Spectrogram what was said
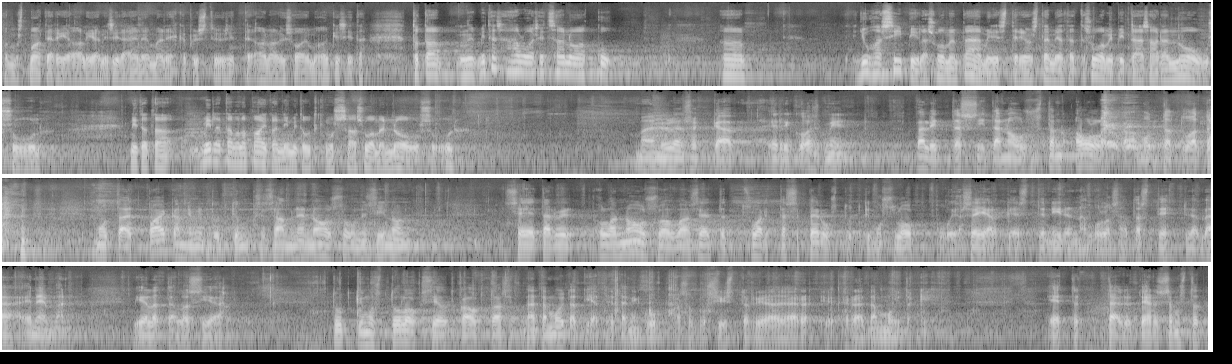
tuommoista materiaalia, niin sitä enemmän ehkä pystyy sitten analysoimaankin sitä. Tota, mitä sä haluaisit sanoa, kun äh, Juha Sipilä, Suomen pääministeri, on sitä mieltä, että Suomi pitää saada nousuun. Niin tota, millä tavalla paikan nimitutkimus saa Suomen nousuun? Mä en yleensäkään erikoisemmin välittää siitä noususta ollenkaan, mutta, tuota, mutta että paikan nimitutkimuksen saaminen nousuun, niin siinä on se ei tarvitse olla nousua, vaan se, että suorittaisi se perustutkimus loppuun ja sen jälkeen sitten niiden avulla saataisiin tehtyä vähän enemmän vielä tällaisia tutkimustuloksia, jotka auttaa sitten näitä muita tieteitä, niin kuin asutushistoriaa ja eräitä muitakin. Että täytyy tehdä semmoista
